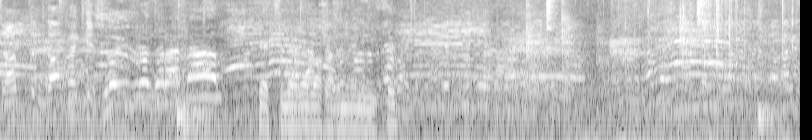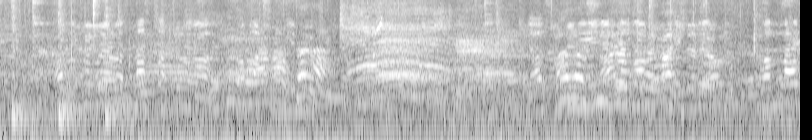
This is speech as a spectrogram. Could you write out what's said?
Sattın dalga geç. 100 lira zararını al. Keçilere bakalım en iyisi. Vallahi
